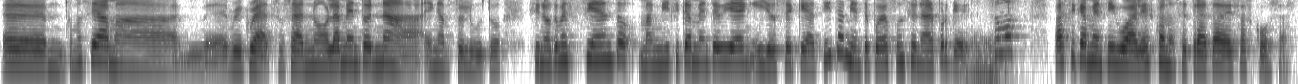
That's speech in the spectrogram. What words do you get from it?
Em, ¿cómo se llama? Eh, regrets, o sea, no lamento nada en absoluto, sino que me siento magníficamente bien y yo sé que a ti también te puede funcionar porque somos básicamente iguales cuando se trata de esas cosas.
